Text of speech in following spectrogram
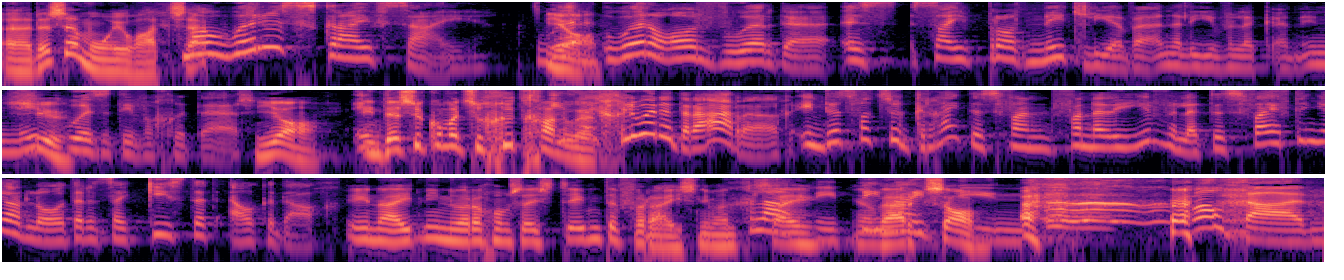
Uh, dis 'n mooi WhatsApp. Maar hoor hoe skryf sy? Hoor, Ja. hoor haar woorde is sy praat net lewe in hulle huwelik in en net Sjoe. positiewe goeders. Ja, en dis hoekom dit so goed gaan En sy ook. glo dit regtig en dis wat so great is van van hulle huwelik. Dis 15 jaar later en sy kies dit elke dag. En hy het nie nodig om sy stem te verhys nie want Glad sy nie. ja, 10 werk saam. 10. Wel dan.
